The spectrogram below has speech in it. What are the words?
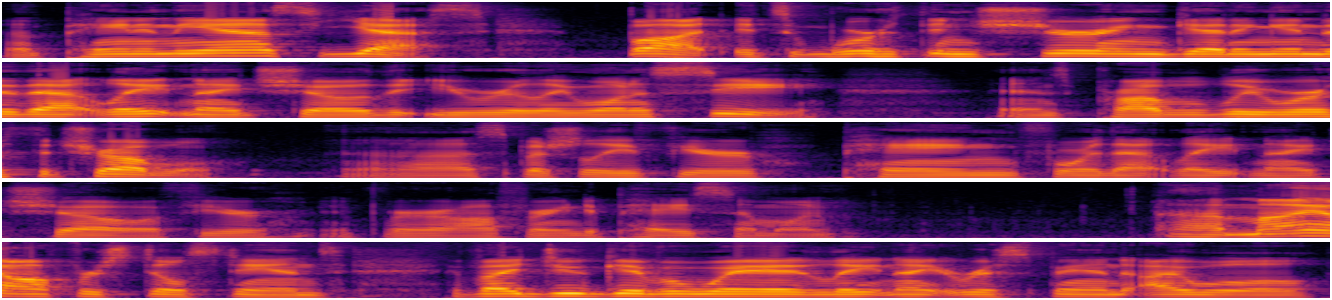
A pain in the ass? Yes, but it's worth ensuring getting into that late night show that you really want to see. and it's probably worth the trouble, uh, especially if you're paying for that late night show. If you're if we're offering to pay someone, uh, my offer still stands. If I do give away a late night wristband, I will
